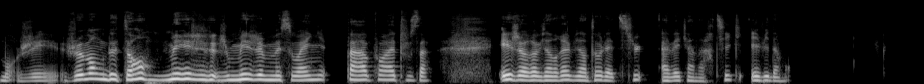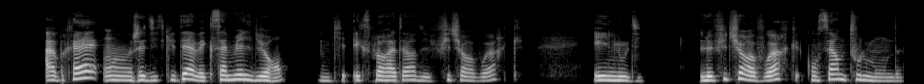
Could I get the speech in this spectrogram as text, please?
Bon, je manque de temps, mais je, mais je me soigne par rapport à tout ça. Et je reviendrai bientôt là-dessus avec un article, évidemment. Après, j'ai discuté avec Samuel Durand, qui est explorateur du Future of Work, et il nous dit Le Future of Work concerne tout le monde.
